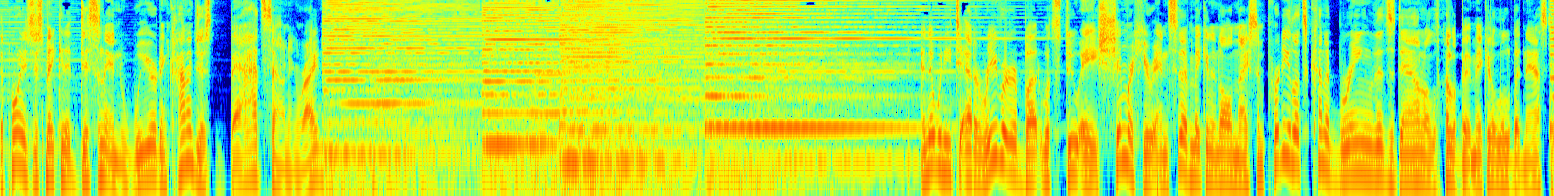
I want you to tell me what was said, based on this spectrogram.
The point is just making it dissonant and weird and kind of just bad sounding, right? And then we need to add a reverb, but let's do a shimmer here. And instead of making it all nice and pretty, let's kind of bring this down a little bit, make it a little bit nasty.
